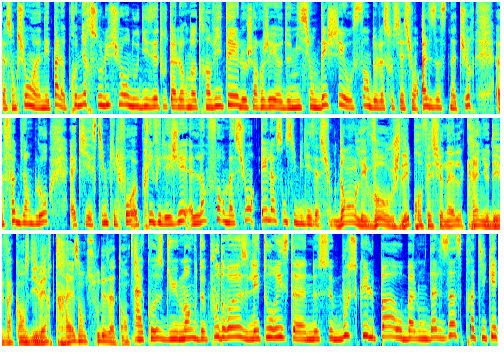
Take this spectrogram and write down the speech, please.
La sanction n'est pas la première solution, nous disait tout à l'heure notre invité, le chargé de mission déchets au sein de l'association Alsace Nature, Fabien Blot, qui estime qu'il faut privilégier l'information et la sensibilisation. Dans les Vosges, les professionnels craignent des vacances d'hiver très en dessous des attentes. À cause du manque de poudreuse, les touristes ne se bousculent pas au ballon d'Alsace. Pratiquer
